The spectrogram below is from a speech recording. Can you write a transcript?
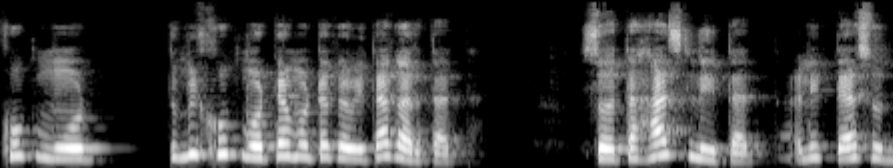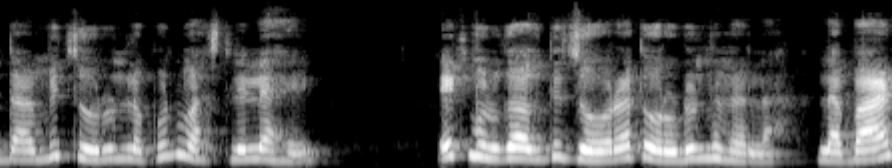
खूप मोठ तुम्ही खूप मोठ्या मोठ्या कविता करतात. स्वतःच लिहितात आणि त्यासुद्धा आम्ही चोरून लपून वाचलेले आहे. एक मुलगा अगदी जोरात ओरडून म्हणाला लबाड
